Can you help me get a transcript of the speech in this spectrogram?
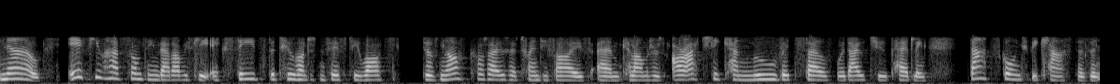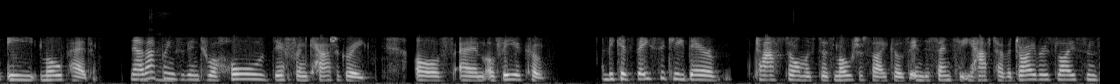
Now, if you have something that obviously exceeds the 250 watts, does not cut out at 25 um, kilometres, or actually can move itself without you pedalling, that's going to be classed as an e-moped. Now, that brings it into a whole different category of, um, of vehicle because basically they're classed almost as motorcycles in the sense that you have to have a driver's license,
